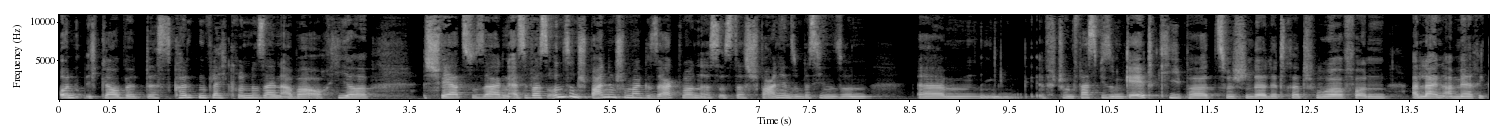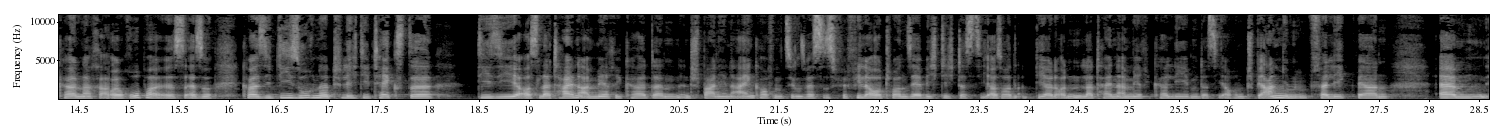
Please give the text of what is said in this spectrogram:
Und ich glaube, das könnten vielleicht Gründe sein, aber auch hier schwer zu sagen. Also was uns in Spanien schon mal gesagt worden ist, ist, dass Spanien so ein bisschen so ein ähm, schon fast wie so ein Gatekeeper zwischen der Literatur von allein Amerika nach Europa ist. Also quasi die suchen natürlich die Texte, die sie aus Lateinamerika dann in Spanien einkaufen, beziehungsweise es ist für viele Autoren sehr wichtig, dass die, also die in Lateinamerika leben, dass sie auch in Spanien verlegt werden ähm,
